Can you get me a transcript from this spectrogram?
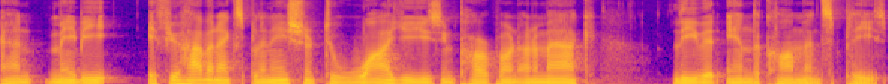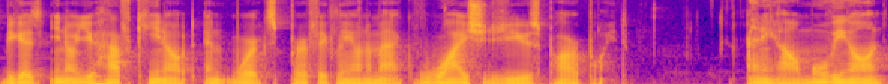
And maybe if you have an explanation to why you're using PowerPoint on a Mac, leave it in the comments, please, because you know you have Keynote and works perfectly on a Mac. Why should you use PowerPoint? Anyhow, moving on.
